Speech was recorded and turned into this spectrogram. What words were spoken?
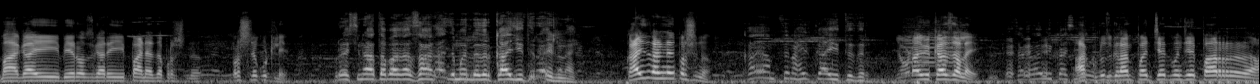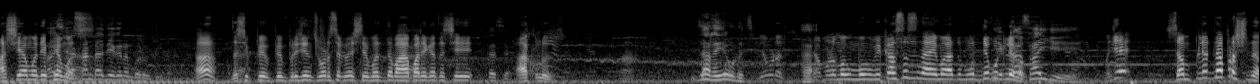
महागाई बेरोजगारी पाण्याचा प्रश्न. प्रश्न कुठले? प्रश्न आता बघा सांगायचं म्हणलं तर काय इथं राहिलं नाही. काहीच राहिले नाही प्रश्न? काय आमचं नाहीच काय इथं तर. एवढा विकास झालाय. सगळा विकास अकलूज ग्रामपंचायत म्हणजे पार आशियामध्ये फेमस खंडात एक नंबर होती. हा जशी पि- पिंपरी चिंचवड सगळे श्रीमंत महापालिका तशी तसं अकलूज झालं एवढंच. एवढंच. त्यामुळे मग मग विकासच नाही मग आता मुद्दे कुठले विकास मग? आहे की. म्हणजे संपलेत ना प्रश्न.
